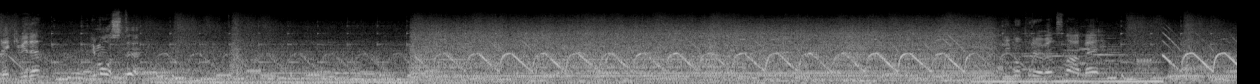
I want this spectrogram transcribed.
Rekker vi det? Vi måste. Prøve en snarvei.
